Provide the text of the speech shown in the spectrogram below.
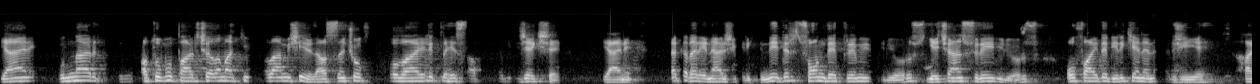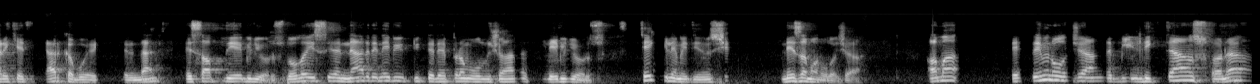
yani bunlar atomu parçalamak gibi falan bir şey değil. Aslında çok kolaylıkla hesaplanabilecek şey. Yani ne kadar enerji birikti? Nedir? Son depremi biliyoruz. Geçen süreyi biliyoruz. O fayda biriken enerjiyi hareket, yer kabuğu hareketlerinden hesaplayabiliyoruz. Dolayısıyla nerede ne büyüklükte deprem olacağını bilebiliyoruz. Tek bilemediğimiz şey ne zaman olacağı. Ama depremin olacağını bildikten sonra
